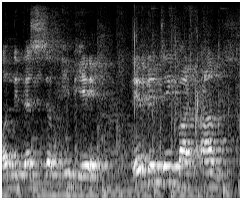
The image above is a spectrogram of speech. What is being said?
on the basis of EBA. Everything but arms.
